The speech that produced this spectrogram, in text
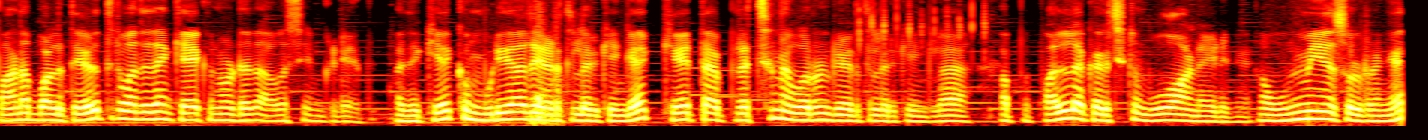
பண பலத்தை எடுத்துகிட்டு வந்து தான் கேட்கணுன்றது அவசியம் கிடையாது. அது கேட்க முடியாத இடத்துல இருக்கீங்க. கேட்டால் பிரச்சனை வரும்ன்ற இடத்துல இருக்கீங்களா? அப்போ பல்ல கடிச்சிட்டு மூவ் ஆன் ஆகிடுங்க நான் உண்மையாக சொல்கிறேங்க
